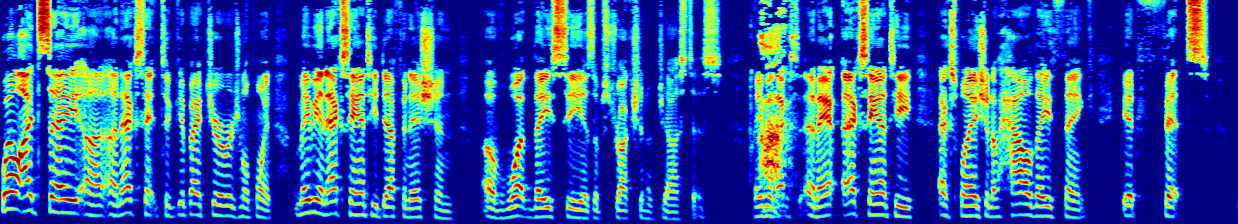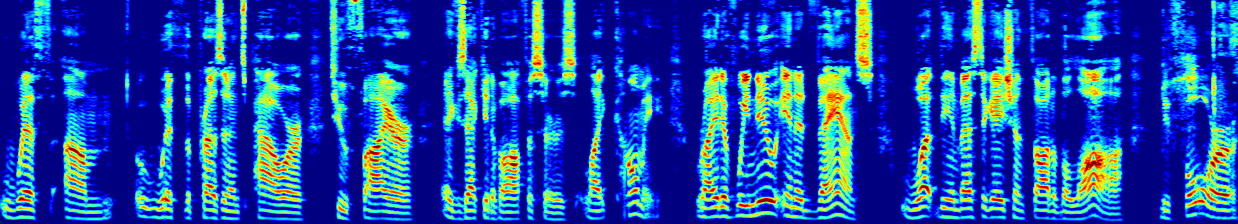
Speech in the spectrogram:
Well, I'd say uh, an ex to get back to your original point, maybe an ex ante definition of what they see as obstruction of justice. Maybe ah. an, ex an ante explanation of how they think it fits with um, with the president's power to fire executive officers like Comey. Right? If we knew in advance what the investigation thought of the law before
